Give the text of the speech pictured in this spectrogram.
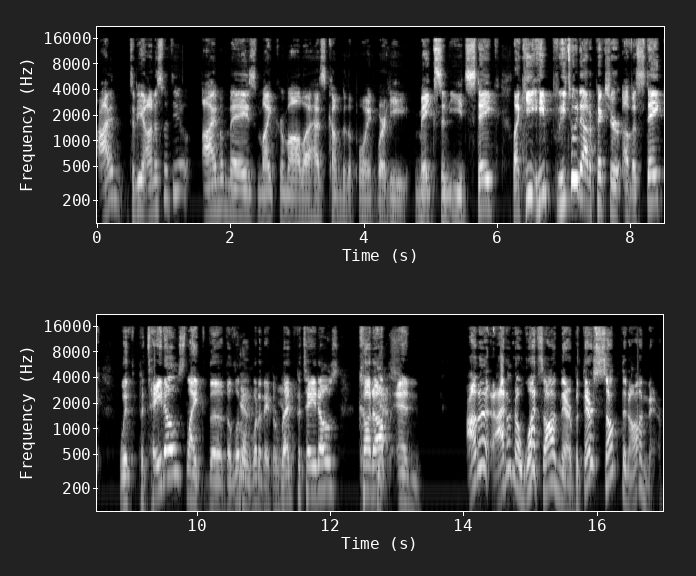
I'm to be honest with you, I'm amazed Mike Grimala has come to the point where he makes and eats steak. Like he he he tweeted out a picture of a steak with potatoes, like the the little Yeah. what are they, the Yeah. red potatoes cut up Yes. and I'm a, I don't know what's on there, but there's something on there.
